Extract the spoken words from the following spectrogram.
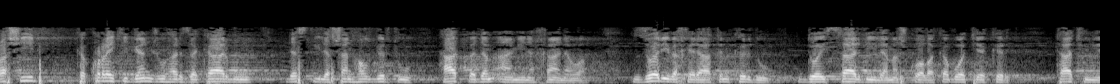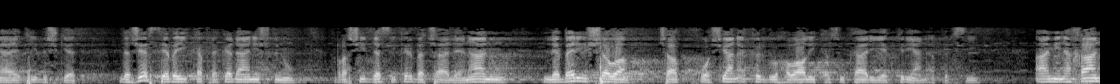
ڕەشید کە کوڕێکی گەنج و هەرزەکار بوو، دەستی لە شان هەڵگرت و هات بە دەم ئامینە خانەوە. زۆری بە خێراتن کرد و دۆی ساردی لە مەشکۆڵەکە بۆ تێ کرد تا تونیایەتی بشکێت. لە ژێر سێبەری کەپرەکە دانیشتن و ڕەشید دەستی کرد بە چالێنان و لە بەری شەوە چاکو خۆشیان ئەکرد و هەواڵی کەس و کاری یەکتریان ئەپرسی ئامینە خان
